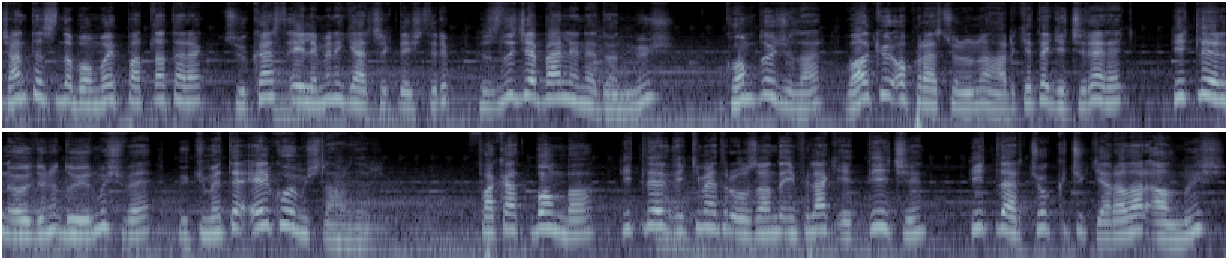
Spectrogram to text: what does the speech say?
çantasında bombayı patlatarak suikast eylemini gerçekleştirip hızlıca Berlin'e dönmüş, komplocular Valkür operasyonunu harekete geçirerek Hitler'in öldüğünü duyurmuş ve hükümete el koymuşlardır. Fakat bomba Hitler'in 2 metre uzağında infilak ettiği için Hitler çok küçük yaralar almış,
